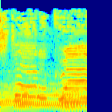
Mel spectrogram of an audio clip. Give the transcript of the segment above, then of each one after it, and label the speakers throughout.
Speaker 1: crushed to the ground.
